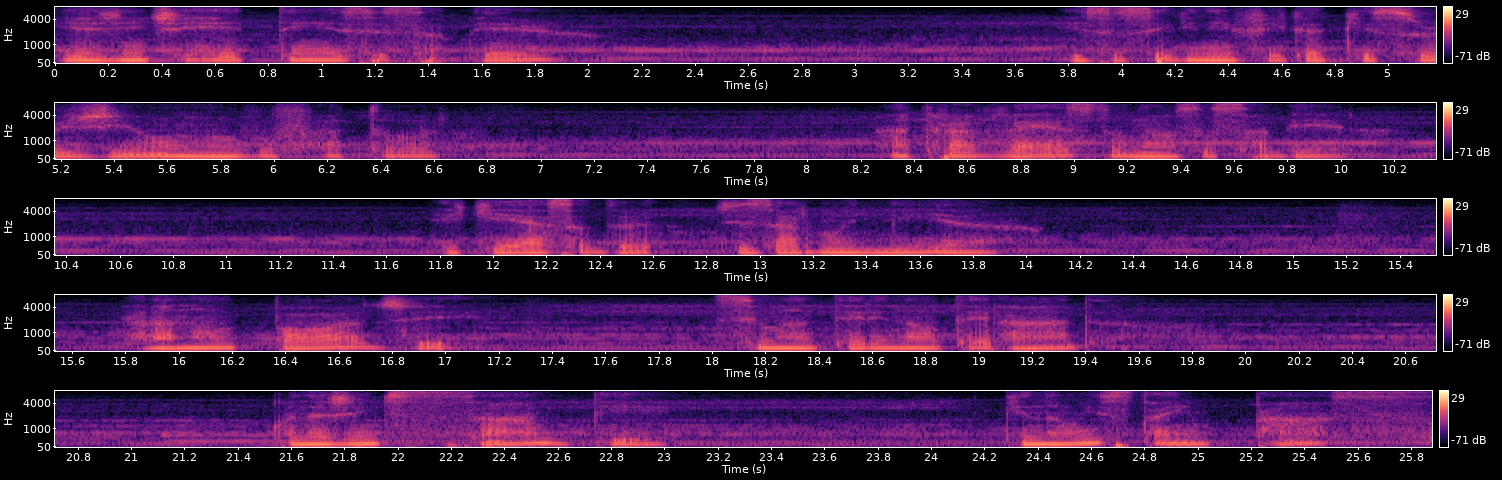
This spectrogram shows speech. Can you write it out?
e a gente retém esse saber, isso significa que surgiu um novo fator através do nosso saber e que essa desarmonia ela não pode se manter inalterada. Quando a gente sabe que não está em paz,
